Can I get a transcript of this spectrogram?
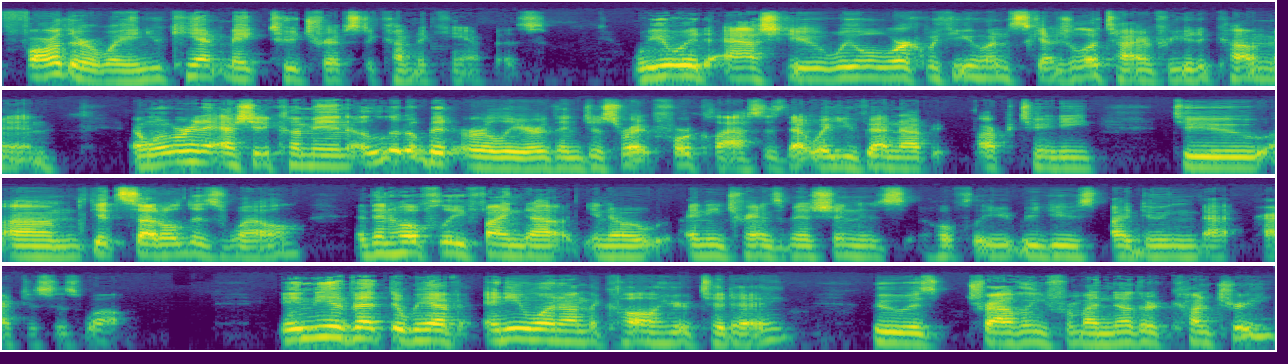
farther away and you can't make two trips to come to campus, we would ask you, we will work with you and schedule a time for you to come in. And we're going to ask you to come in a little bit earlier than just right before classes. That way you've got an opportunity to um, get settled as well. And then hopefully find out, you know, any transmission is hopefully reduced by doing that practice as well. In the event that we have anyone on the call here today who is traveling from another country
